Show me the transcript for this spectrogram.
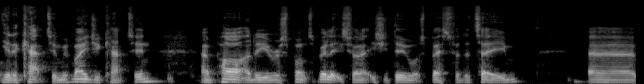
You're the captain. We've made you captain. And part of your responsibilities for that is you do what's best for the team. Uh,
